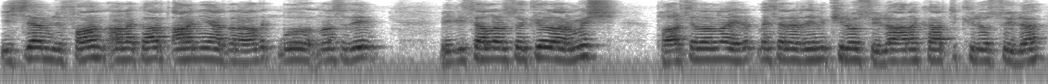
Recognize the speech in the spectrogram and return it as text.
işlemci, fan, anakart aynı yerden aldık. Bu nasıl diyeyim? Bilgisayarları söküyorlarmış. Parçalarını ayırıp mesela RAM'i kilosuyla, anakartı kilosuyla,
